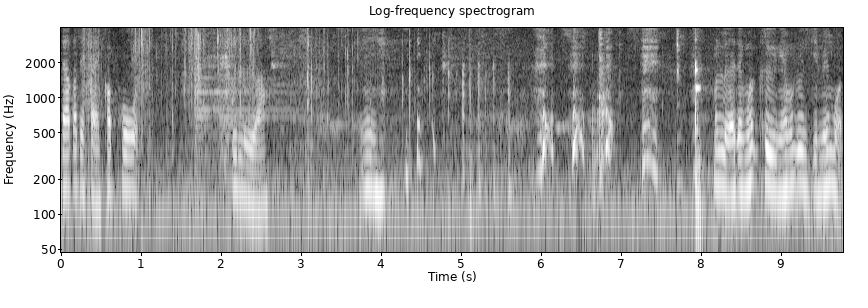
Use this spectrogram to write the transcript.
แล้วก็จะใส่ข้าวโพด ที่เหลือนี่มันเหลือจากเมื่อคืนไงเมื่อคืนกินไม่หมด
